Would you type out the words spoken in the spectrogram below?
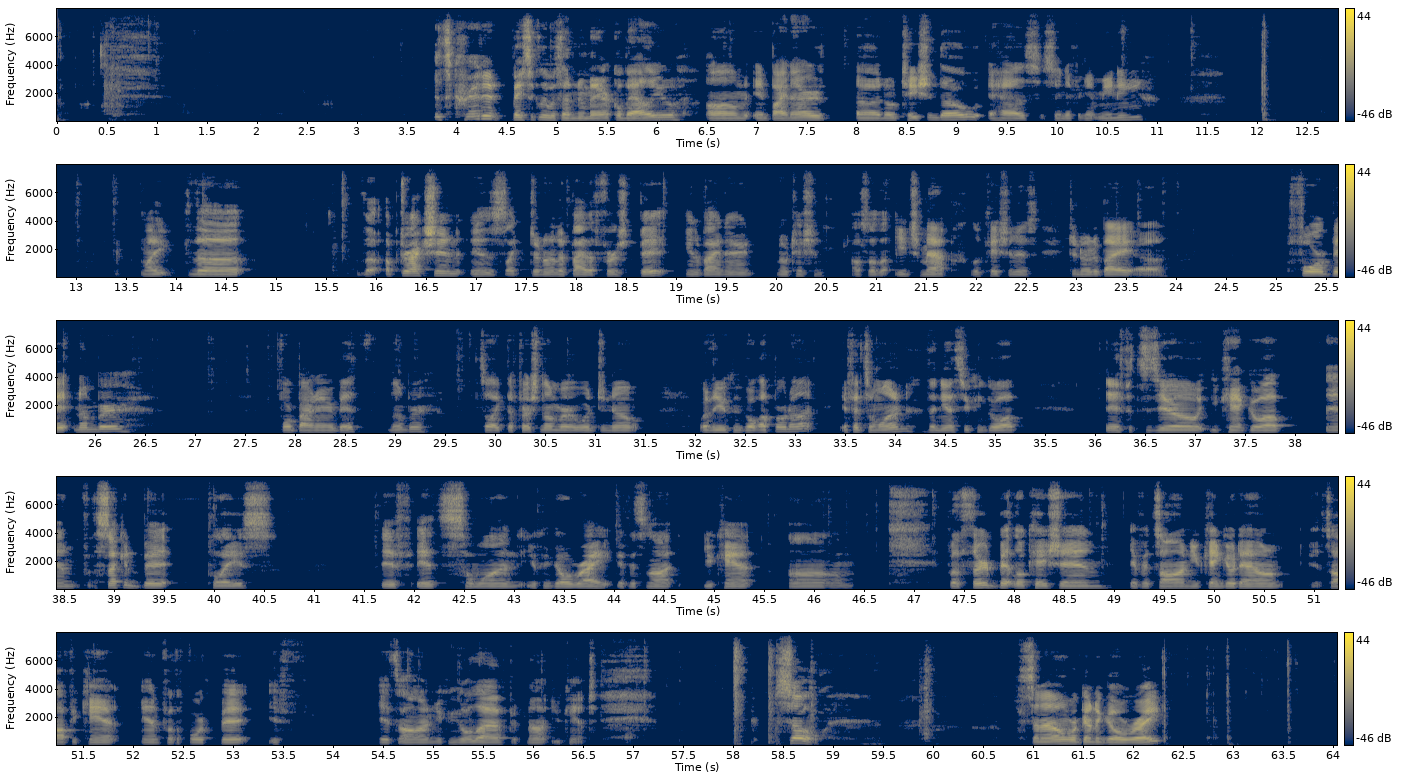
it's created basically with a numerical value. Um, in binary uh, notation, though, it has significant meaning. Like the the up direction is like denoted by the first bit in a binary notation. Also, the, each map location is denoted by a four-bit number, four binary bit number. So, like the first number would denote whether you can go up or not. If it's a one, then yes, you can go up. If it's zero, you can't go up. And for the second bit place, if it's a one, you can go right. If it's not, you can't. Um, for the third bit location, if it's on, you can go down. If it's off, you can't. And for the fourth bit, if it's on, you can go left. If not, you can't. So, so now we're going to go right.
